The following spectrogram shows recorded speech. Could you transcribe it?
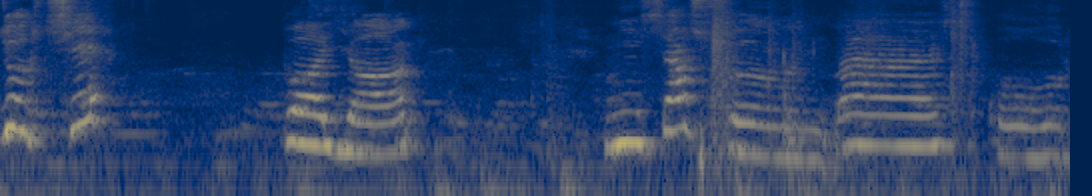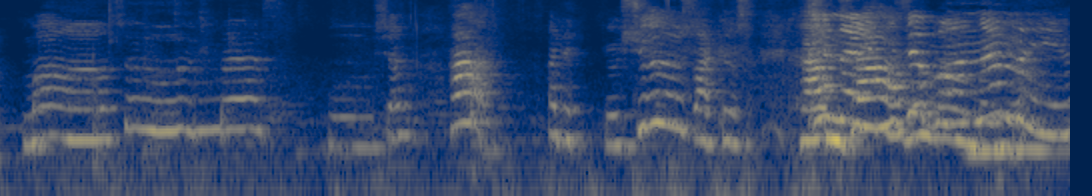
Gökçe Bayan Nisa sönmez Korkma sönmez Uşak Ha hadi görüşürüz arkadaşlar. Kanalımıza abone olmayı ve.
